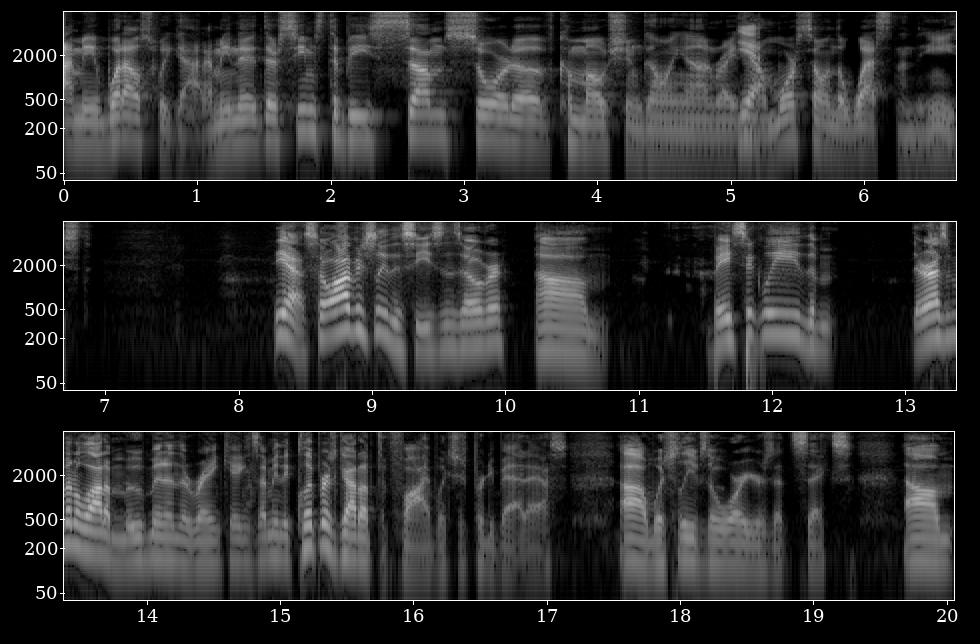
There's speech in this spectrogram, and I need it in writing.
I mean, what else we got? I mean, there, there seems to be some sort of commotion going on right Yeah. now, more so in the West than the East. Yeah, so obviously the season's over. Um basically the there hasn't been a lot of movement in the rankings. I mean, the Clippers got up to 5, which is pretty badass. Um which leaves the Warriors at 6. Um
